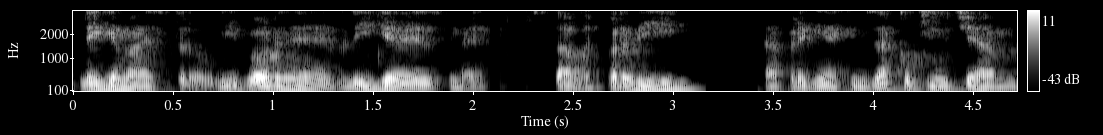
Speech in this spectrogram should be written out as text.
V Lige majstrov výborne, v lige sme stále prví, napriek nejakým zakopnutiam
